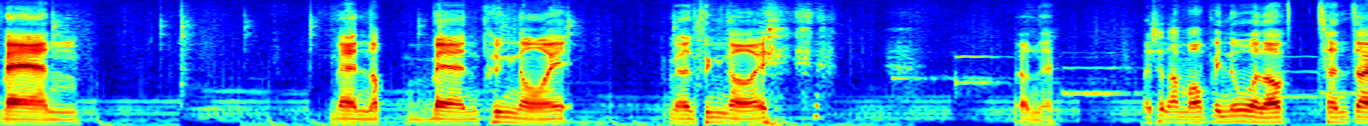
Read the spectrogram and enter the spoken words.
แบรนด์แบรนด์นับแบรนพึ่งน้อย แบรนพึ่งน้อยแบบนั้นแล้วฉันเอาเมาส์ไปนู่นแล้วฉันจะ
